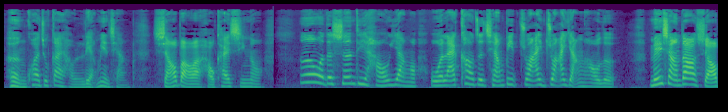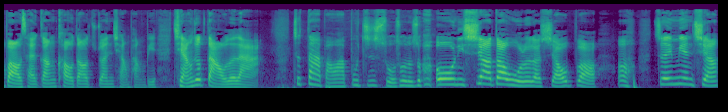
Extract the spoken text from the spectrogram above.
很快就盖好了两面墙。小宝啊，好开心哦！嗯，我的身体好痒哦，我来靠着墙壁抓一抓痒好了。没想到小宝才刚靠到砖墙旁边，墙就倒了啦。这大宝啊，不知所措的说：“哦，你吓到我了啦，小宝哦，这一面墙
